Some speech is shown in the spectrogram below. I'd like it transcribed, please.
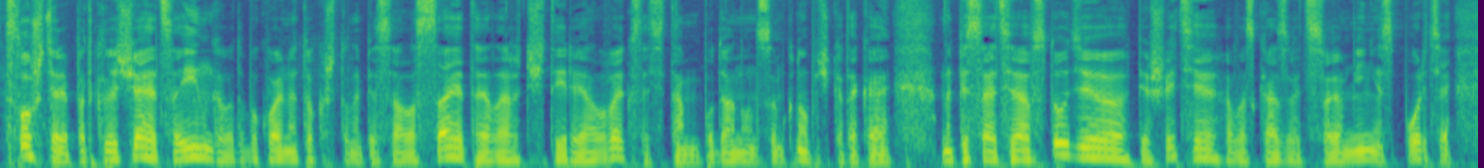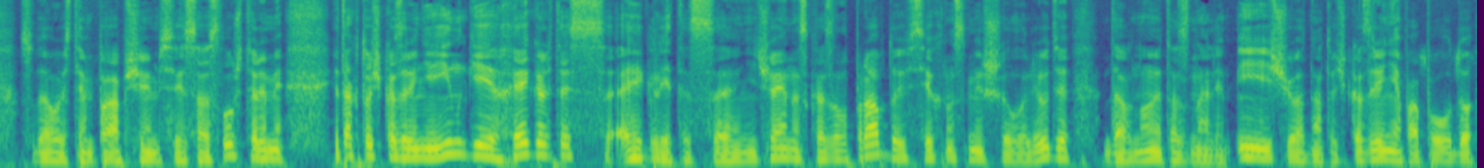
Слушатели, подключается Инга, вот буквально только что написала с сайта LR4LV, кстати, там под анонсом кнопочка такая «Написать в студию», пишите, высказывайте свое мнение, спорьте, с удовольствием пообщаемся и со слушателями. Итак, точка зрения Инги, Эглитес, Эглитес нечаянно сказал правду и всех насмешил. Люди давно это знали. И еще одна точка зрения по поводу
